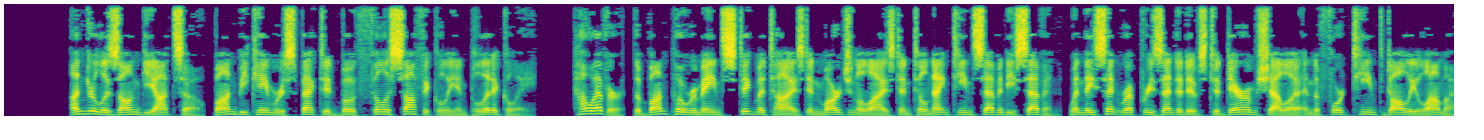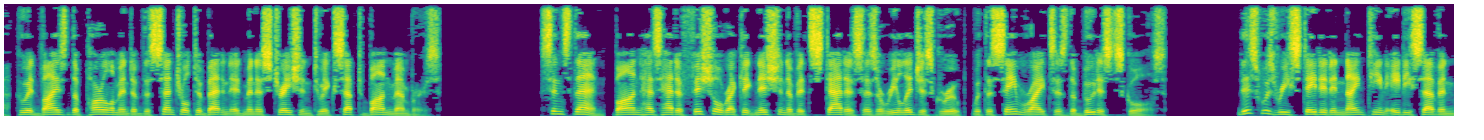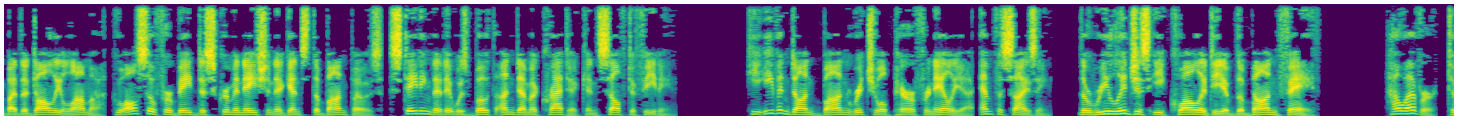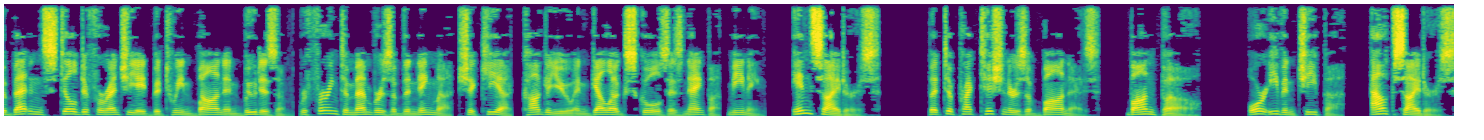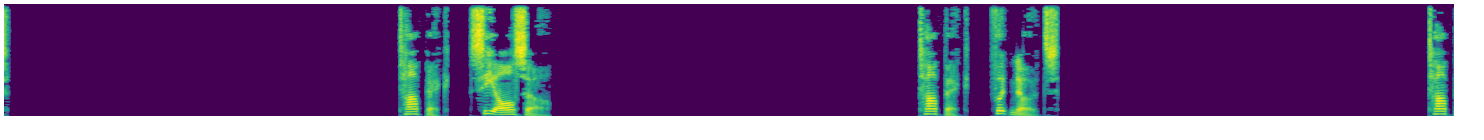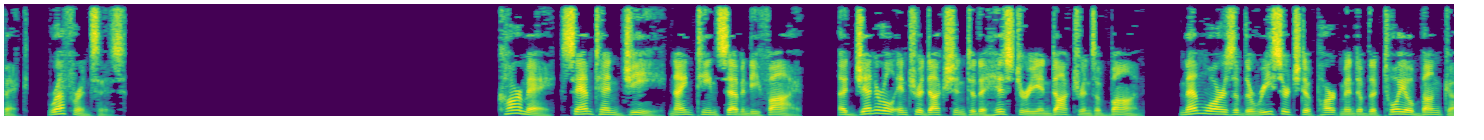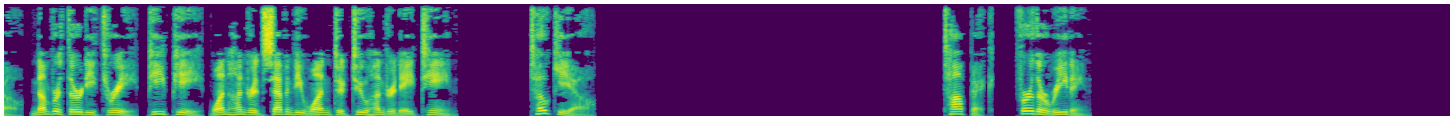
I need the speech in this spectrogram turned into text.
Under Lozang Gyatso, Bon became respected both philosophically and politically. However, the Bonpo remained stigmatized and marginalized until 1977, when they sent representatives to Dharamshala and the 14th Dalai Lama, who advised the parliament of the Central Tibetan administration to accept Bon members. Since then, Bon has had official recognition of its status as a religious group, with the same rights as the Buddhist schools. This was restated in 1987 by the Dalai Lama, who also forbade discrimination against the Bonpos, stating that it was both undemocratic and self-defeating. He even donned Bon ritual paraphernalia, emphasizing, "...the religious equality of the Bon faith." However, Tibetans still differentiate between Bon and Buddhism, referring to members of the Nyingma, Sakya, Kagyu and Gelug schools as Nangpa, meaning insiders, but to practitioners of Bon as Bonpo, or even Chipa outsiders. Topic. See also Topic. Footnotes Topic. References Karmay, Samten G. 1975. A General Introduction to the History and Doctrines of Bon. Memoirs of the Research Department of the Toyo Bunko, No. 33, pp. 171–218. Tokyo. Further reading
